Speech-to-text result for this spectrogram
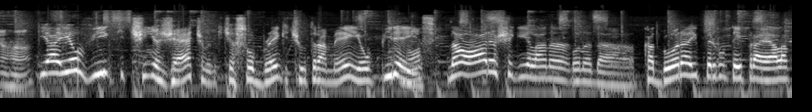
Aham. E aí eu vi que tinha Jetman, que tinha Soul Brain, que tinha Ultraman, eu pirei. Nossa. assim. Na hora eu cheguei lá na dona da locadora e perguntei pra ela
